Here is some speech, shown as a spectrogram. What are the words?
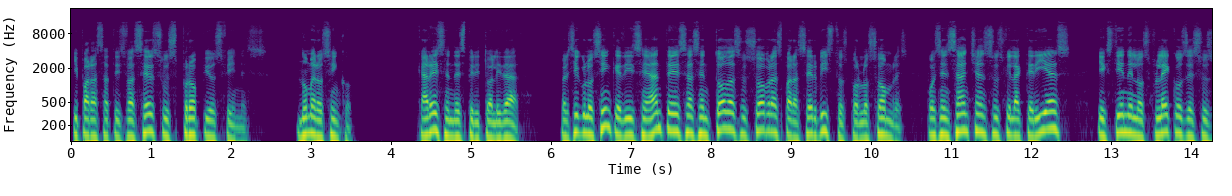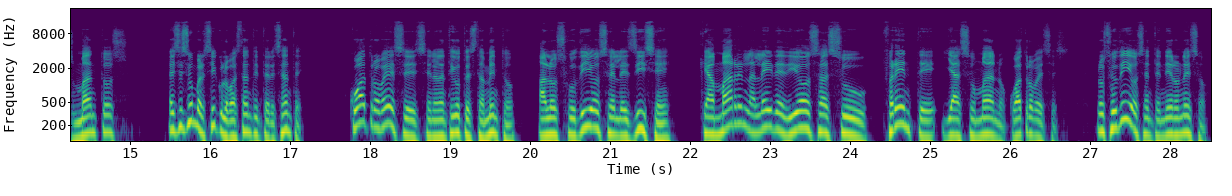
y para satisfacer sus propios fines. Número 5. Carecen de espiritualidad. Versículo 5 dice, antes hacen todas sus obras para ser vistos por los hombres, pues ensanchan sus filacterías y extienden los flecos de sus mantos. Ese es un versículo bastante interesante. Cuatro veces en el Antiguo Testamento a los judíos se les dice que amarren la ley de Dios a su frente y a su mano. Cuatro veces. Los judíos entendieron eso.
